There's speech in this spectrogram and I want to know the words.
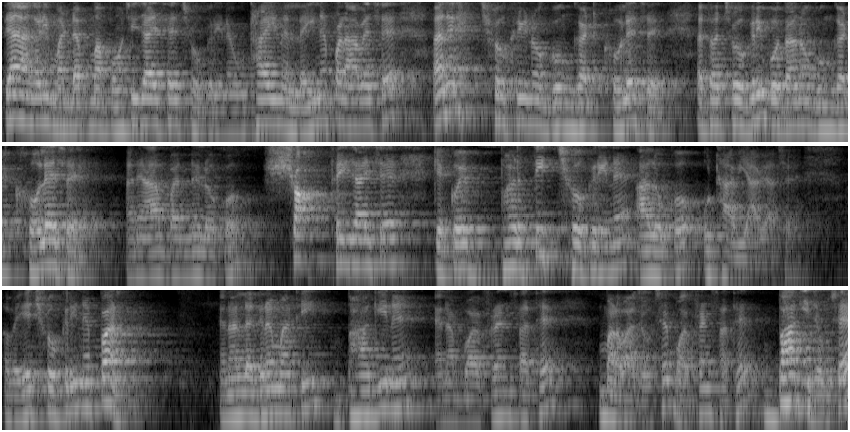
ત્યાં આંગળી મંડપમાં પહોંચી જાય છે, છોકરીને ઉઠાવીને લઈને પણ આવે છે અને છોકરીનો ઘૂંઘટ ખોલે છે અથવા છોકરી પોતાનો ઘૂંઘટ ખોલે છે અને આ બંને લોકો શોક થઈ જાય છે કે કોઈ ભળતી જ છોકરીને આ લોકો ઉઠાવી આવ્યા છે. હવે એ છોકરીને પણ એના લગ્નમાંથી ભાગીને એના બોયફ્રેન્ડ સાથે મળવા જવું છે બોયફ્રેન્ડ સાથે ભાગી જવું છે.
